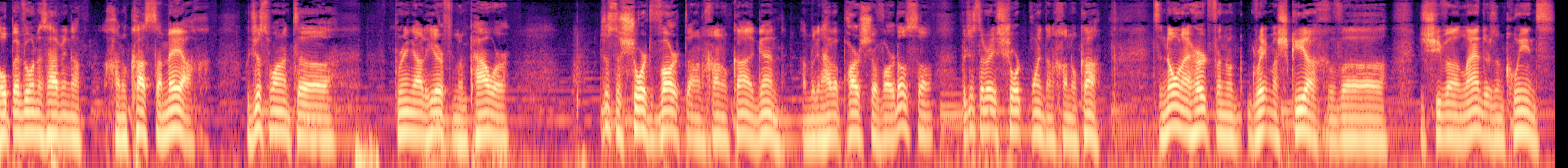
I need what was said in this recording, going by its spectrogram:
Hope everyone is having a Hanukkah Sameach. We just wanted to bring out here from Empower just a short vart on Hanukkah again. I'm going to have a parsha vart also, but just a very short point on Hanukkah. It's a known I heard from the great mashgiach of uh, Yeshiva and Landers in Queens,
